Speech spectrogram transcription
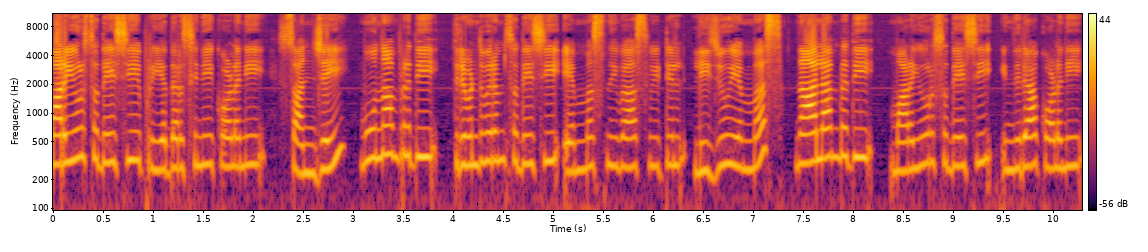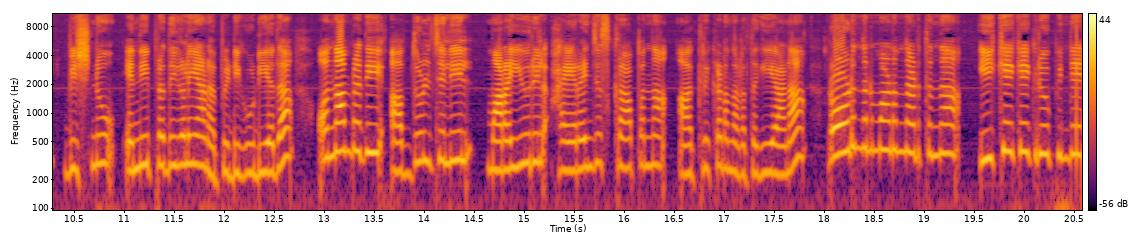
മറയൂർ സ്വദേശി പ്രിയദർശിനി കോളനി സഞ്ജയ് മൂന്നാം പ്രതി തിരുവനന്തപുരം സ്വദേശി എം എസ് നിവാസ് വീട്ടിൽ ലിജു എം എസ് നാലാം പ്രതി മറയൂർ സ്വദേശി ഇന്ദിരാ കോളനി വിഷ്ണു എന്നീ പ്രതികളെയാണ് പിടികൂടിയത്. ഒന്നാം പ്രതി അബ്ദുൾ ജലീൽ മറയൂരിൽ ഹൈറേഞ്ച് സ്ക്രാപ്പ് എന്ന ആക്രിക്കട നടത്തുകയാണ്. റോഡ് നിർമ്മാണം നടത്തുന്ന ഇ കെ കെ ഗ്രൂപ്പിന്റെ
